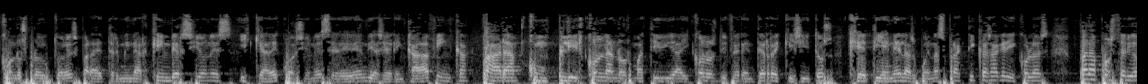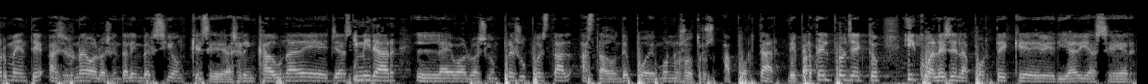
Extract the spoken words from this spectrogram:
con los productores para determinar qué inversiones y qué adecuaciones se deben de hacer en cada finca para cumplir con la normatividad y con los diferentes requisitos que tiene las buenas prácticas agrícolas para posteriormente hacer una evaluación de la inversión que se debe hacer en cada una de ellas y mirar la evaluación presupuestal hasta dónde podemos nosotros aportar de parte del proyecto y cuál es el aporte que debería de hacer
